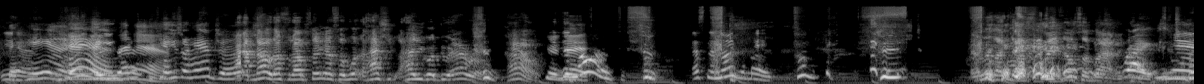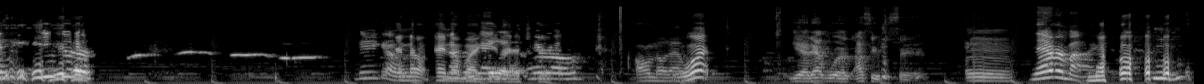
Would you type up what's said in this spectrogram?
The Yeah. hand. hand. use You the hand. can't use your hand, Judge. I know that's what I'm saying. So what? How she, How you gonna do arrow? How? The did. That's the noise you makes. It look like you're spitting on somebody. Right. And you do the. There you go. Ain't, no, ain't nobody Okay, get that shit. arrow. I don't know that one. What? Yeah, that was. I see what you're saying. Mm. Never mind. No.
